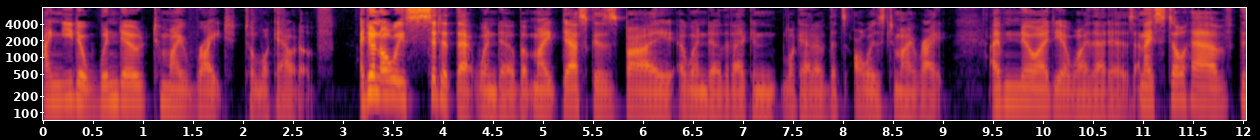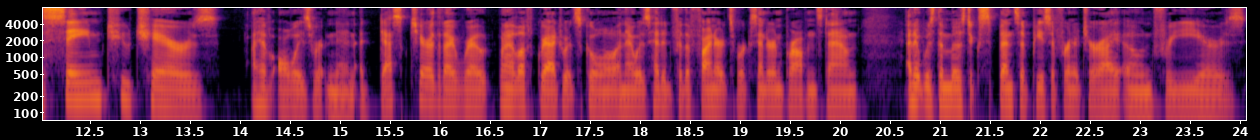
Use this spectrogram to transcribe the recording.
I need a window to my right to look out of. I don't always sit at that window, but my desk is by a window that I can look out of that's always to my right. I have no idea why that is. And I still have the same two chairs I have always written in a desk chair that I wrote when I left graduate school and I was headed for the Fine Arts Work Center in Provincetown. And it was the most expensive piece of furniture I owned for years.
